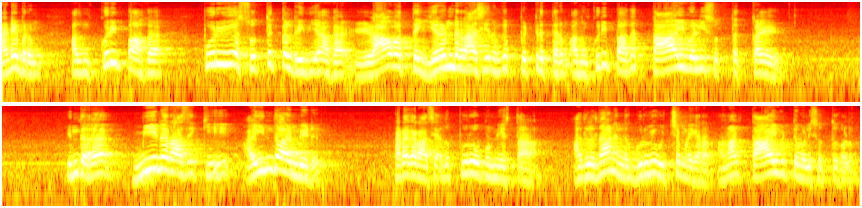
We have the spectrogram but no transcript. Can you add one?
நடைபெறும். அதுவும் குறிப்பாக பூர்வீக சொத்துக்கள் ரீதியாக லாபத்தை இரண்டு ராசியினருக்கு பெற்றுத்தரும். அதுவும் குறிப்பாக தாய் வழி சொத்துக்கள். இந்த மீன ராசிக்கு ஐந்தாம் வீடு கடகராசி அது பூர்வ புண்ணியஸ்தானம் அதில் தான் இந்த குருவை உச்சமடைகிறார். அதனால் தாய் விட்டு வழி சொத்துக்களும்.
